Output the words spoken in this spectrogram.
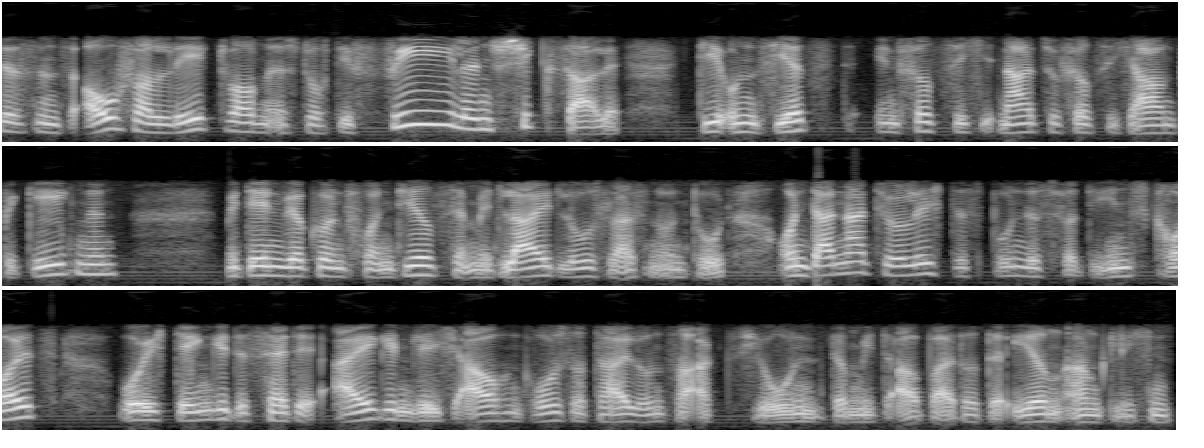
das uns auferlegt worden ist durch die vielen Schicksale, die uns jetzt in 40, nahezu 40 Jahren begegnen, mit denen wir konfrontiert sind, mit Leid, Loslassen und Tod. Und dann natürlich das Bundesverdienstkreuz, wo ich denke, das hätte eigentlich auch ein großer Teil unserer Aktion der Mitarbeiter, der Ehrenamtlichen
